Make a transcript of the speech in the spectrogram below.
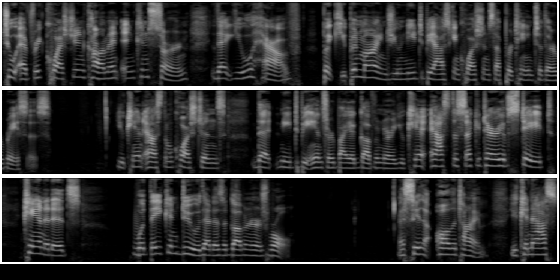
to every question, comment, and concern that you have. But keep in mind, you need to be asking questions that pertain to their races. You can't ask them questions that need to be answered by a governor. You can't ask the Secretary of State candidates what they can do that is a governor's role. I see that all the time. You can ask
